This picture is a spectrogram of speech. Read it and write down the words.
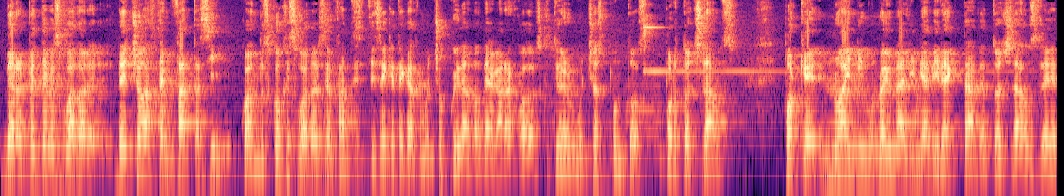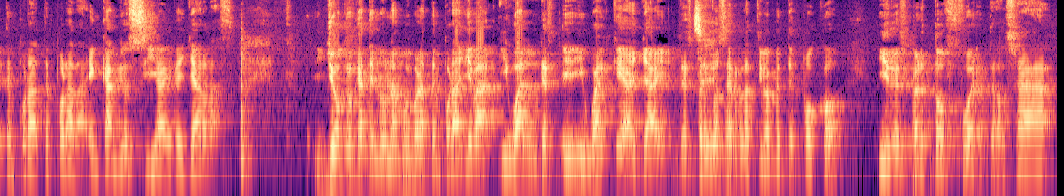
de repente ves jugadores. De hecho, hasta en fantasy, cuando escoges jugadores en fantasy, te dice que tengas mucho cuidado de agarrar jugadores que tuvieron muchos puntos por touchdowns. Porque no hay, ningún- no hay una línea directa de touchdowns de temporada a temporada. En cambio, sí hay de yardas. Yo creo que ha tenido una muy buena temporada. Lleva igual, des- igual que Ajay, despertó Sí. hace relativamente poco y despertó fuerte. O sea,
